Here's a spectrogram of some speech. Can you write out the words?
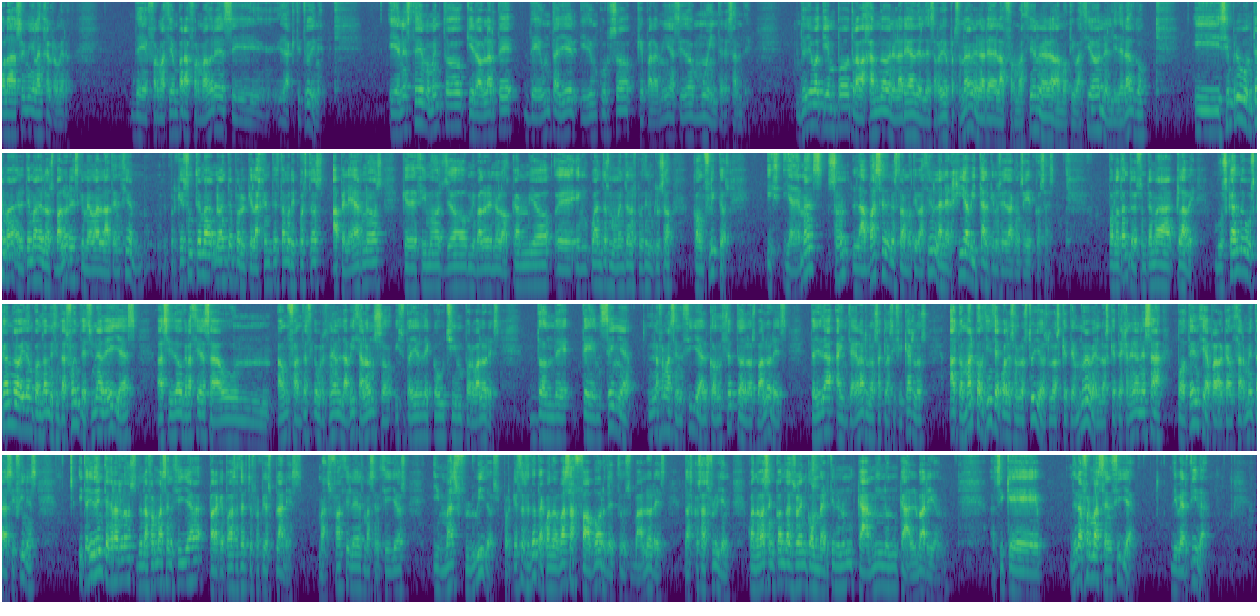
Hola, soy Miguel Ángel Romero, de Formación para Formadores y, de Actitudine. Y en este momento quiero hablarte de un taller y de un curso que para mí ha sido muy interesante. Yo llevo tiempo trabajando en el área del desarrollo personal, en el área de la formación, en el área de la motivación, el liderazgo, y siempre hubo un tema, el tema de los valores, que me llaman la atención porque es un tema nuevamente por el que la gente estamos dispuestos a pelearnos, que decimos yo mis valores no los cambio, eh, en cuántos momentos nos producen incluso conflictos. Y, y, además son la base de nuestra motivación, la energía vital que nos ayuda a conseguir cosas. Por lo tanto, es un tema clave. Buscando, buscando, he ido encontrando distintas fuentes y una de ellas ha sido gracias a un, a un fantástico profesional, David Alonso, y su taller de coaching por valores, donde te enseña de una forma sencilla el concepto de los valores, te ayuda a integrarlos, a clasificarlos, a tomar conciencia de cuáles son los tuyos, los que te mueven, los que te generan esa potencia para alcanzar metas y fines, y te ayuda a integrarlos de una forma sencilla para que puedas hacer tus propios planes, más fáciles, más sencillos y más fluidos, porque esto se trata, cuando vas a favor de tus valores, las cosas fluyen, cuando vas en contra se suelen convertir en un camino, un calvario. Así que, de una forma sencilla, divertida,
